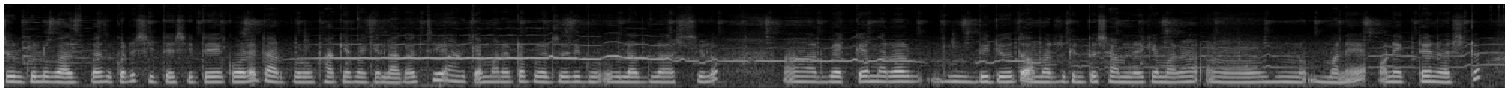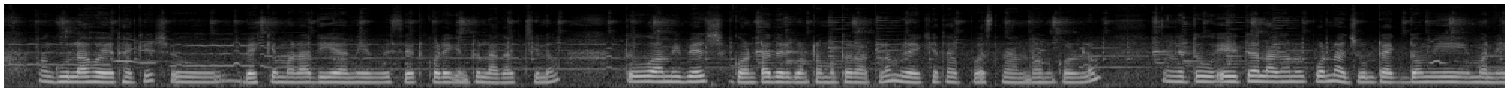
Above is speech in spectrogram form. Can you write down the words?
চুলগুলো বাজ বাজ করে শীতে শীতে করে তারপর ফাঁকে ফাঁকে লাগাচ্ছি। আর ক্যামেরাটা প্রচুরই গুলাগুলো আসছিল। আর ব্যাক ক্যামেরার ভিডিও তো আমার কিন্তু সামনের ক্যামেরা মানে অনেকটাই নষ্ট, গোলা হয়ে থাকে। সো ব্যাক ক্যামেরা দিয়ে আমি সেট করে কিন্তু লাগাচ্ছিলাম। তো আমি বেশ ঘণ্টা, দেড় ঘণ্টার মতো রাখলাম, রেখে তারপর স্নান দান করলাম। তো এইটা লাগানোর পর না, চুলটা একদমই মানে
